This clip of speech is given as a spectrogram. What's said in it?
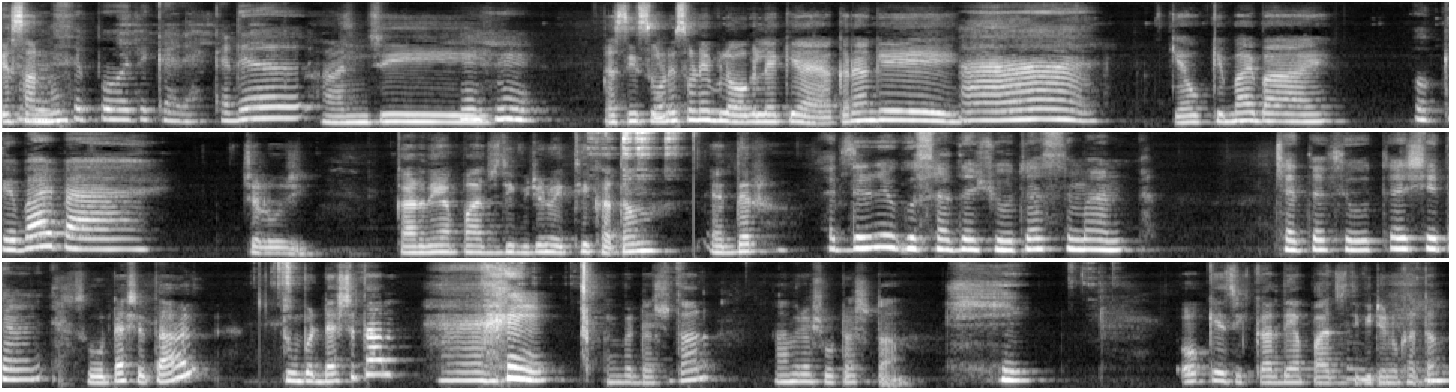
ਕਿ ਸਾਨੂੰ ਸਪੋਰਟ ਕਰਿਆ ਕਰੋ ਹਾਂਜੀ। ਅਸੀਂ ਸੋਹਣੇ ਸੋਹਣੇ ਵਲੌਗ ਲੈ ਕੇ ਆਇਆ ਕਰਾਂਗੇ। ਹਾਂ। ਕਿ okay bye bye. Okay bye bye. ਚਲੋ ਜੀ ਕਰਦੇ ਆਪਾਂ ਅੱਜ ਦੀ ਵੀਡੀਓ ਨੂੰ ਇੱਥੇ ਖਤਮ। ਇੱਧਰ। ਇੱਧਰ ਵੀ ਗੁੱਸਾ ਦਾ ਛੋਟਾ ਸਮਾਨ ਛੱਤਾ ਛੋਟਾ ਸ਼ੈਤਾਨ। ਛੋਟਾ ਸ਼ੈਤਾਨ? ਤੂੰ ਵੱਡਾ ਸ਼ੈਤਾਨ? ਹਾਂ। ਇਹ ਵੱਡਾ ਸ਼ੈਤਾਨ? ਆ ਮੇਰਾ ਛੋਟਾ ਸ਼ੈਤਾਨ। ਓਕੇ ਜੀ ਕਰਦੇ ਆਪਾਂ ਅੱਜ ਦੀ ਵੀਡੀਓ ਨੂੰ ਖਤਮ।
